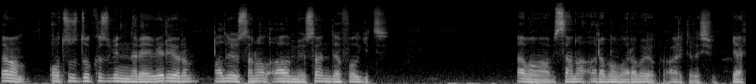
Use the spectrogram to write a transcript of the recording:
Tamam. 39 bin liraya veriyorum. Alıyorsan al, almıyorsan defol git. Tamam abi sana araba araba yok arkadaşım. Gel.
